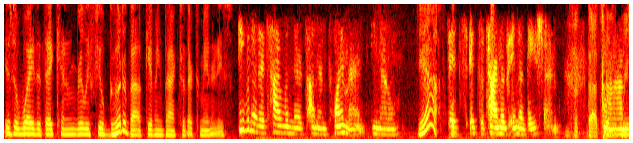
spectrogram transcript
is a way that they can really feel good about giving back to their communities. Even at a time when there's unemployment, you know, Yeah. it's it's a time of innovation. Th- That's when Um, we,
